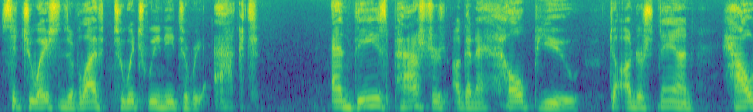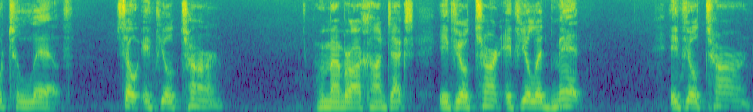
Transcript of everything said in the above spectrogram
situations of life to which we need to react. And these pastors are going to help you to understand how to live. So if you'll turn, remember our context, if you'll turn, if you'll admit, if you'll turn,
